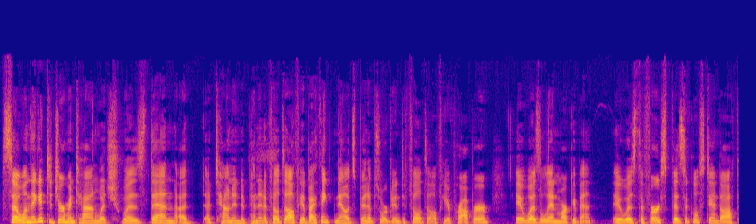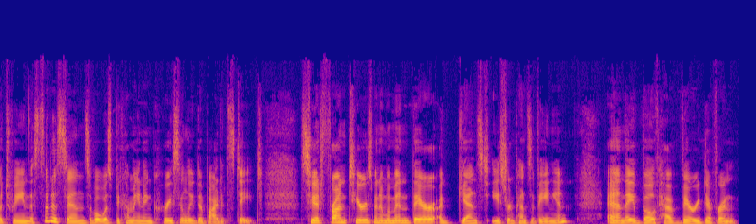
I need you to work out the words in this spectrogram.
So when they get to Germantown, which was then a, a town independent of Philadelphia, but I think now it's been absorbed into Philadelphia proper, it was a landmark event. It was the first physical standoff between the citizens of what was becoming an increasingly divided state. So you had frontiersmen and women there against Eastern Pennsylvanian, and they both have very different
